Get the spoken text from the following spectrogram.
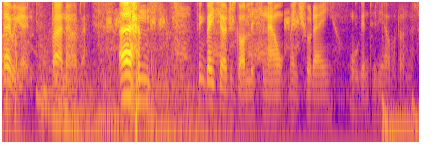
There we go. Well, no, I don't. Um, I think basically I just gotta listen out, make sure they walk into the hold on, let's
